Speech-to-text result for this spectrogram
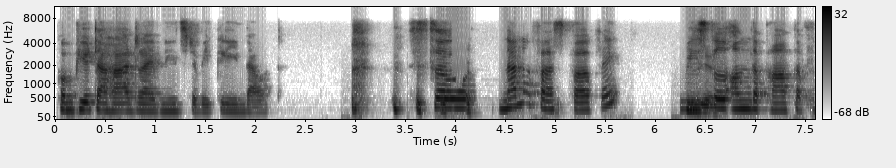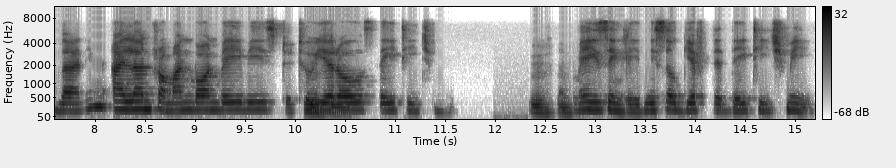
computer hard drive needs to be cleaned out. so none of us perfect. We're yes. still on the path of learning. I learn from unborn babies to two year olds. They teach me. Mm-hmm. Amazingly, they're so gifted. They teach me.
